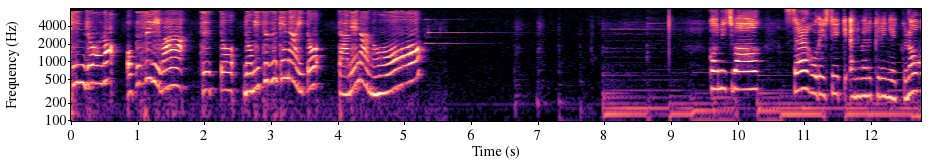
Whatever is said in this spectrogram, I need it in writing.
心臓のお薬はずっと飲み続けないとダメなの？こんにちは。サラホリスティックアニマルクリニックの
